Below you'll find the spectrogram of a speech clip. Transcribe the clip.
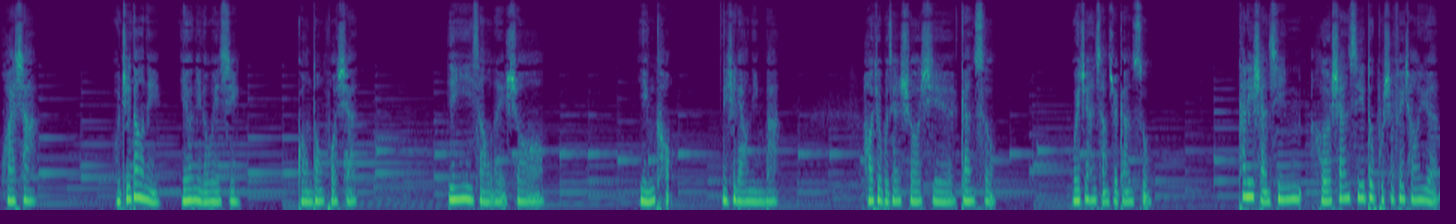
华沙，我知道你也有你的微信，广东佛山。音译小雷说：“营口，你是辽宁吧？好久不见，说是甘肃。我一直很想去甘肃，它离陕西和山西都不是非常远，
